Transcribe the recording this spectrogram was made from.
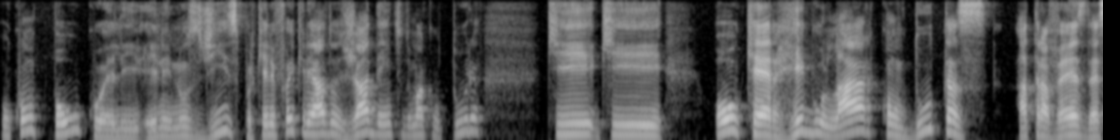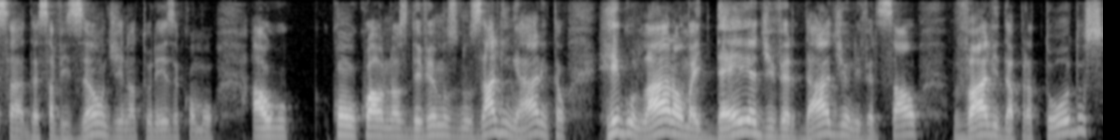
o quão pouco ele, ele nos diz, porque ele foi criado já dentro de uma cultura que, que ou quer regular condutas através dessa, dessa visão de natureza como algo com o qual nós devemos nos alinhar, então, regular a uma ideia de verdade universal, válida para todos,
